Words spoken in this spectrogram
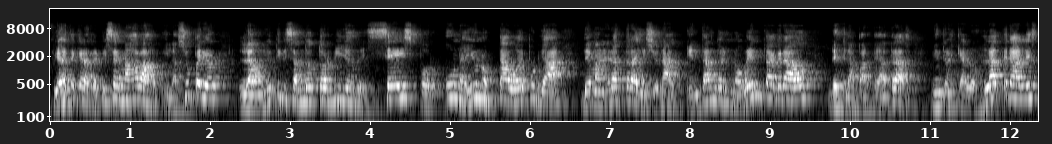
Fíjate que la repisa de más abajo y la superior la uní utilizando tornillos de 6 por 1 y 1 octavo de pulgada de manera tradicional, entrando en 90 grados desde la parte de atrás, mientras que a los laterales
